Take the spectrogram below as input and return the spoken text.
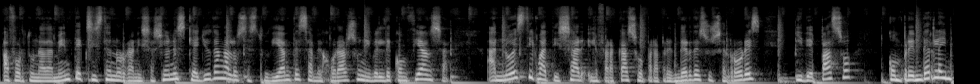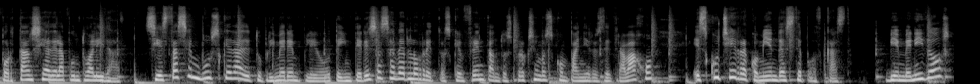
Afortunadamente, existen organizaciones que ayudan a los estudiantes a mejorar su nivel de confianza, a no estigmatizar el fracaso para aprender de sus errores y, de paso, comprender la importancia de la puntualidad. Si estás en búsqueda de tu primer empleo o te interesa saber los retos que enfrentan tus próximos compañeros de trabajo, escucha y recomienda este podcast. Bienvenidos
